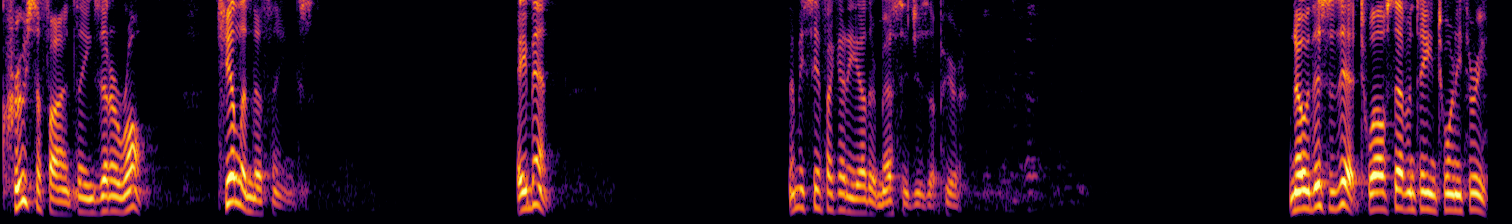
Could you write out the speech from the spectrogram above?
Crucifying things that are wrong, killing the things. Amen. Let me see if I got any other messages up here. No, this is it 12, 17, 23.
